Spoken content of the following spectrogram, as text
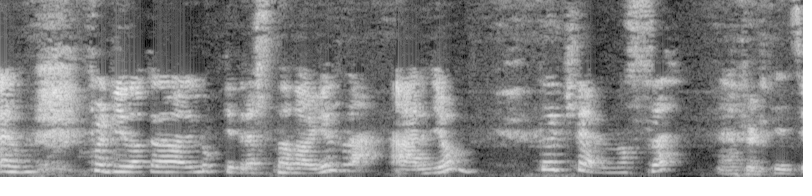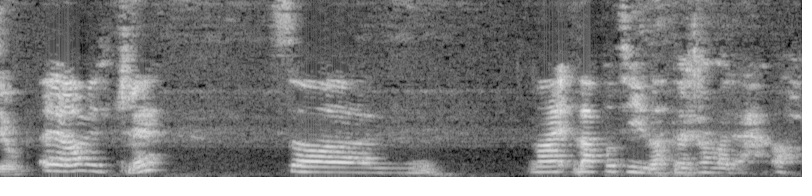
Fordi da kan jeg være lukket resten av dagen, for det er en jobb. Det krever masse. Det er en fulltidsjobb. Ja, virkelig. Så Nei, det er på tide at det kan være åh,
